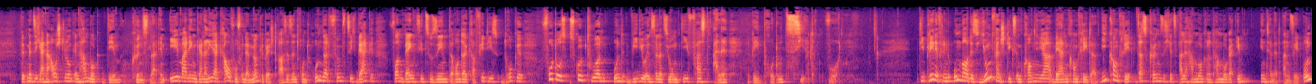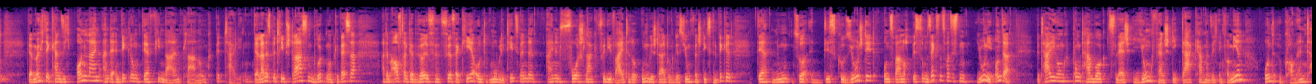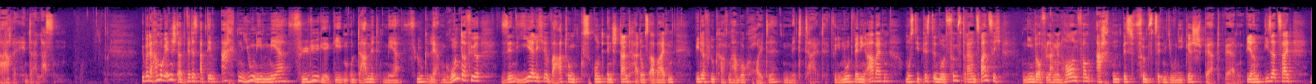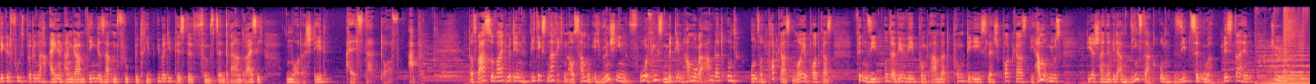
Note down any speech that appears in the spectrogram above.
widmet sich eine Ausstellung in Hamburg dem Künstler. Im ehemaligen Galeria Kaufhof in der Mönckebergstraße sind rund 150 Werke von Banksy zu sehen, darunter Graffitis, Drucke, Fotos, Skulpturen und Videoinstallationen, die fast alle reproduziert wurden. Die Pläne für den Umbau des Jungfernstiegs im kommenden Jahr werden konkreter. Wie konkret, das können sich jetzt alle Hamburgerinnen und Hamburger im Internet ansehen. Und Wer möchte, kann sich online an der Entwicklung der finalen Planung beteiligen. Der Landesbetrieb Straßen, Brücken und Gewässer hat im Auftrag der Behörde für, Verkehr und Mobilitätswende einen Vorschlag für die weitere Umgestaltung des Jungfernstiegs entwickelt, der nun zur Diskussion steht und zwar noch bis zum 26. Juni unter beteiligung.hamburg slash Jungfernstieg. Da kann man sich informieren und Kommentare hinterlassen. Über der Hamburger Innenstadt wird es ab dem 8. Juni mehr Flüge geben und damit mehr Fluglärm. Grund dafür sind jährliche Wartungs- und Instandhaltungsarbeiten, wie der Flughafen Hamburg heute mitteilte. Für die notwendigen Arbeiten muss die Piste 0523 Niendorf-Langenhorn vom 8. bis 15. Juni gesperrt werden. Während dieser Zeit wickelt Fußbüttel nach eigenen Angaben den gesamten Flugbetrieb über die Piste 1533 Norderstedt Alsterdorf ab. Das war es soweit mit den wichtigsten Nachrichten aus Hamburg. Ich wünsche Ihnen frohe Pfingsten mit dem Hamburger Armblatt und unseren Podcast. Neue Podcast finden Sie unter www.armblatt.de slash podcast. Die Hamburg News, die erscheinen dann wieder am Dienstag um 17 Uhr. Bis dahin. Tschüss.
